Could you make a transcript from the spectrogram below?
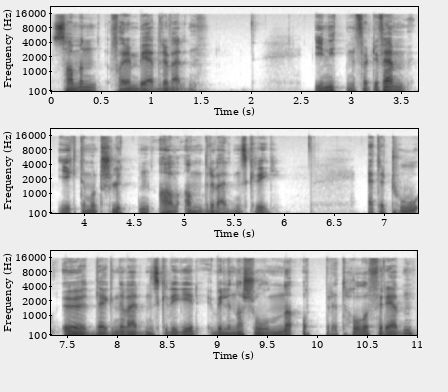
Sammen for en bedre verden. I 1945 gikk det mot slutten av andre verdenskrig. Etter to ødeleggende verdenskriger ville nasjonene opprettholde freden,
